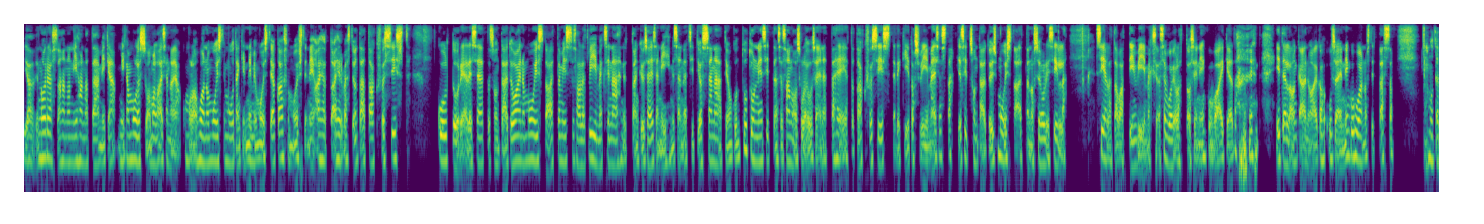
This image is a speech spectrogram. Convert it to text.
Ja Norjassahan on ihana tämä, mikä, mikä mulle suomalaisena, ja kun mulla on huono muisti muutenkin, nimimuisti ja kasvomuisti, niin aiheuttaa hirveästi on tämä tack för sist kulttuuri, eli se, että sun täytyy aina muistaa, että missä sä olet viimeksi nähnyt tämän kyseisen ihmisen, että sit jos sä näet jonkun tutun, niin sitten se sanoo sulle usein, että hei, että för sist, eli kiitos viimeisestä, ja sitten sun täytyisi muistaa, että no se oli sillä, siellä tavattiin viimeksi, ja se voi olla tosi niin kuin vaikeaa, itsellä on käynyt aika usein niin kuin huonosti tässä, mutta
